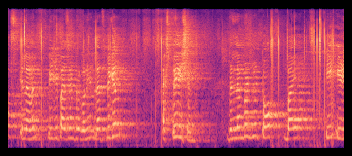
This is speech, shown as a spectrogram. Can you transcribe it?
Class 11 PG Pi Center College. Let's begin. Explanation. The Lamberton talk by T.E.D.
